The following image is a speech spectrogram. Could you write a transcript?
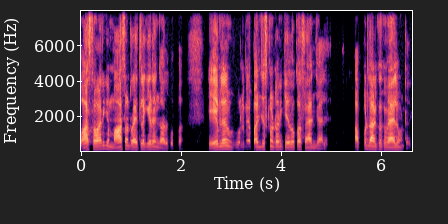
వాస్తవానికి మాసం రైతులకు ఇవ్వడం కాదు గొప్ప. ఏం లేదు రోడ్ల మీద పని చేసుకోవడానికి ఏదో ఒక సాయం చేయాలి. అప్పుడు దానికి ఒక వాల్యూ ఉంటుంది.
